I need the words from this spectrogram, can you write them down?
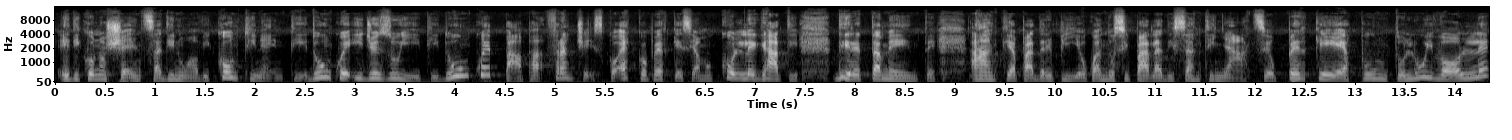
e di conoscenza di nuovi continenti. Dunque i gesuiti, dunque Papa Francesco. Ecco perché siamo collegati direttamente anche a Padre Pio quando si parla di Sant'Ignazio, perché appunto lui volle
